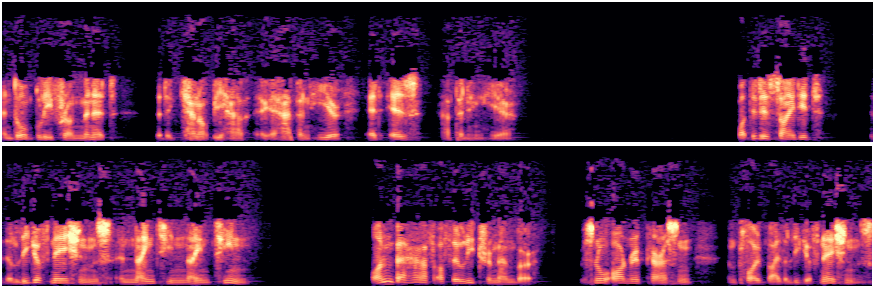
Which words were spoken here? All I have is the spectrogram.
And don't believe for a minute that it cannot be ha- uh, happen here. It is happening here. What they decided the League of Nations in 1919, on behalf of the elite, remember, there was no ordinary person employed by the League of Nations.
